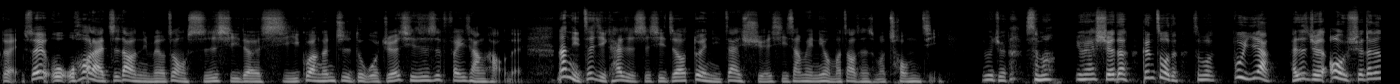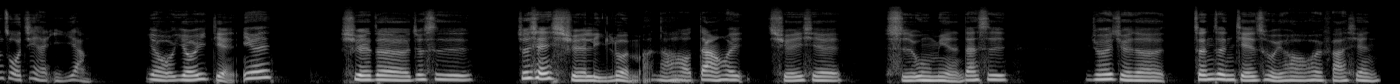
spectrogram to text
对，所以我我后来知道你们有这种实习的习惯跟制度，我觉得其实是非常好的欸。那你自己开始实习之后，对你在学习上面，你有没有造成什么冲击？你会觉得什么？原来学的跟做的怎么不一样？还是觉得哦，学的跟做的竟然一样？有有一点，因为学的就是就先学理论嘛，然后当然会学一些实物面，但是你就会觉得真正接触以后，会发现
